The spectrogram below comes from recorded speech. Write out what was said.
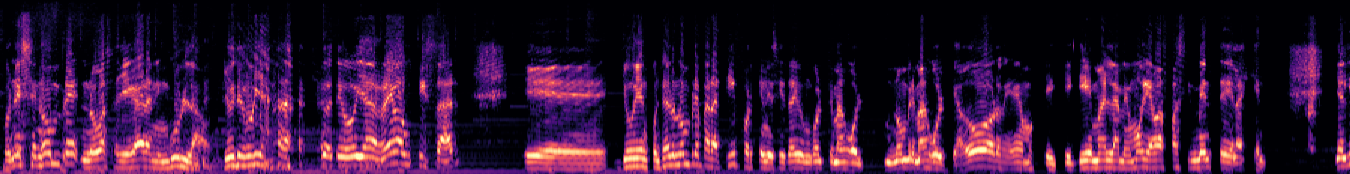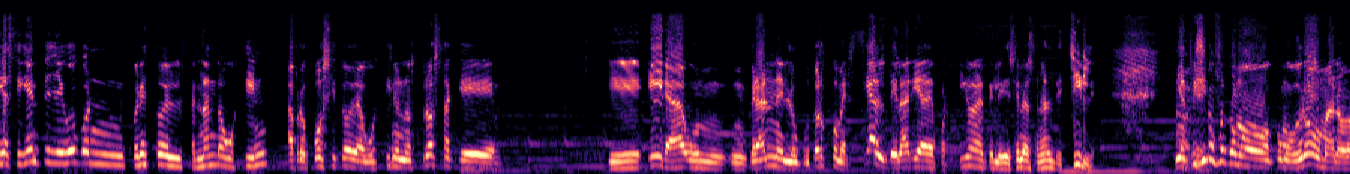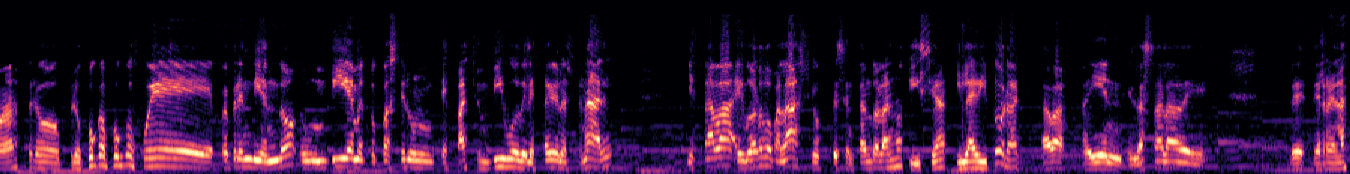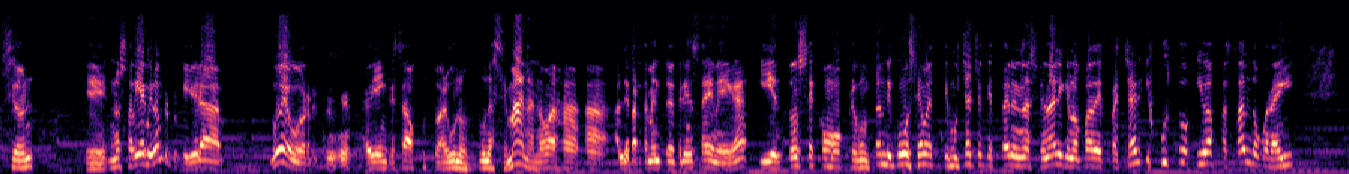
con ese nombre no vas a llegar a ningún lado. Yo te voy a, yo te voy a rebautizar. Eh, yo voy a encontrar un nombre para ti porque necesitas un golpe más un nombre más golpeador, digamos, que, que quede más la memoria más fácilmente de la gente. Y al día siguiente llegó con, con esto del Fernando Agustín, a propósito de Agustino Nostroza, que, que era un, gran locutor comercial del área deportiva de Televisión Nacional de Chile. Y al principio fue como, como broma nomás, pero, pero poco a poco fue, fue aprendiendo. Un día me tocó hacer un despacho en vivo del Estadio Nacional y estaba Eduardo Palacios presentando las noticias y la editora, que estaba ahí en, en la sala de, de, redacción, eh, no sabía mi nombre porque yo era nuevo, había ingresado justo algunos, semanas nomás al departamento de prensa de Mega, y entonces como preguntando, cómo se llama este muchacho que está en el Nacional y que nos va a despachar? Y justo iba pasando por ahí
